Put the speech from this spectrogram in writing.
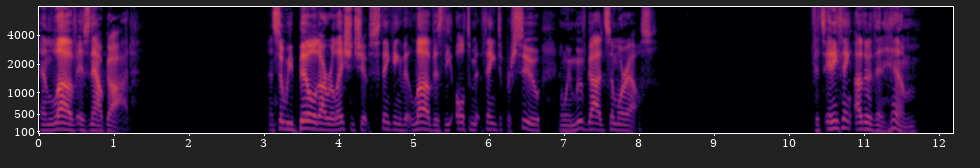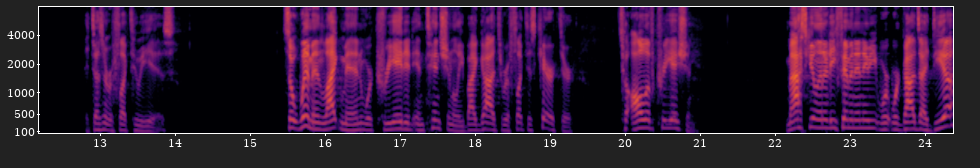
and love is now God. And so we build our relationships thinking that love is the ultimate thing to pursue, and we move God somewhere else. If it's anything other than Him, it doesn't reflect who He is. So, women, like men, were created intentionally by God to reflect His character to all of creation. Masculinity, femininity were, were God's idea,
